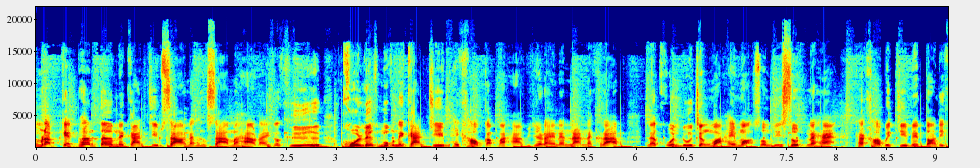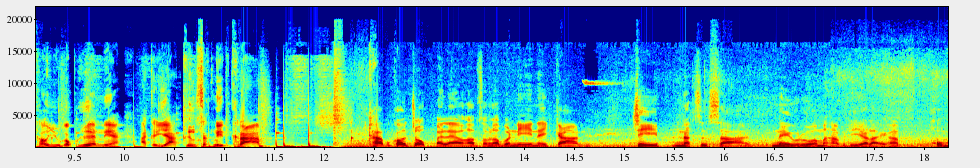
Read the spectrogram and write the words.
สำหรับเกร็ดเพิ่มเติมในการจีบสาวนักศึกษามหาวิทยาลัยก็คือ ควรเลือกมุกในการจีบให้เข้ากับมหาวิทยาลัยนั้นๆนะครับ และควรดูจังหวะให้เหมาะสมที่สุดนะฮะ ถ้าเข้าไปจีบในตอนที่เขาอยู่กับเพื่อนเนี่ยอาจจะยากขึ้นสักนิดครับ ครับก็จบไปแล้วครับสำหรับวันนี้ในการจีบนักศึกษาในรั้วมหาวิทยาลัยครับ ผม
